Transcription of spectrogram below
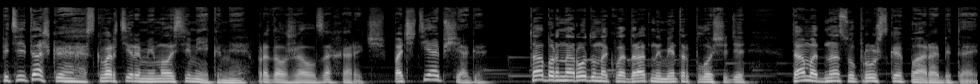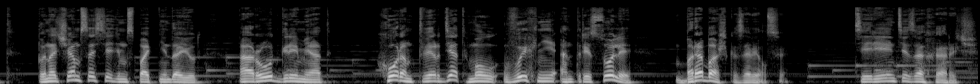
«Пятиэтажка с квартирами-малосемейками», — продолжал Захарыч. «Почти общага. Табор народу на квадратный метр площади. Там одна супружеская пара обитает. По ночам соседям спать не дают. Орут, гремят. Хором твердят, мол, в ихней антресоли барабашка завелся. Терентий Захарыч,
